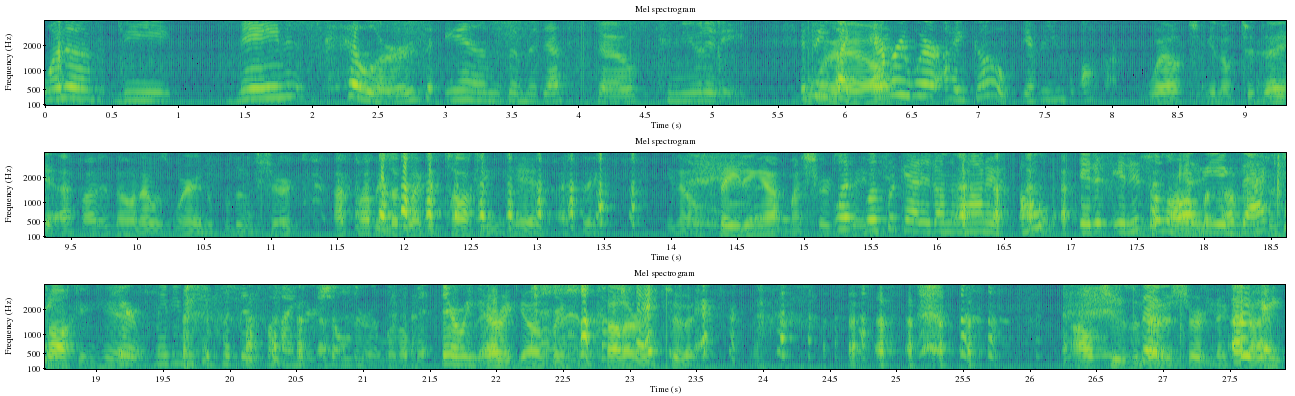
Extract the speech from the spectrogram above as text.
one of the main pillars in the Modesto community. It seems like everywhere I go, there you are. Well, t- you know, today if I'd have known I was wearing a blue shirt, I probably look like a talking head. I think, you know, fading out. My shirt's Let, fading. let's look at it on the monitor. Oh, it, it is almost all- the exact it's a talking head. Here, maybe we can put this behind your shoulder a little bit. There we go. There we go. Bring some color into it. I'll choose a So, better shirt next okay,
